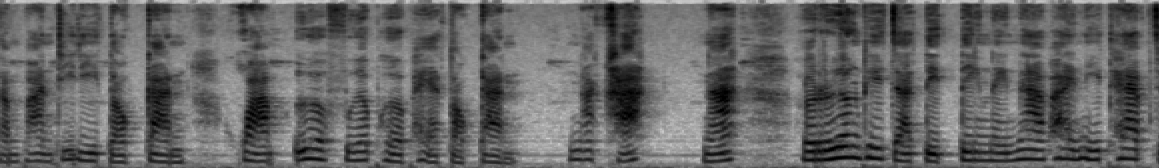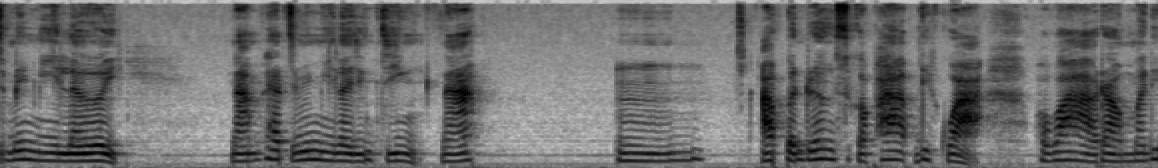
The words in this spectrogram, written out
สัมพันธ์ที่ดีต่อกัน ความเอื้อเฟื้อเผื่อแผ่ต่อกันนะคะ นะ เรื่องที่จะติดติงในหน้าไพ่นี้แทบจะไม่มีเลยน้ำแทบจะไม่มีเลยจริง ๆ นะ อืม เอาเป็นเรื่องสุขภาพดีกว่า เพราะว่าเราไม่ได้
